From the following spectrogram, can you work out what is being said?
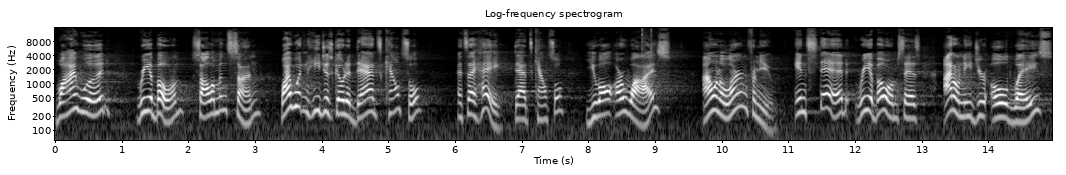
why would Rehoboam, Solomon's son, why wouldn't he just go to dad's counsel and say, Hey, dad's counsel, you all are wise. I want to learn from you. Instead, Rehoboam says, I don't need your old ways.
